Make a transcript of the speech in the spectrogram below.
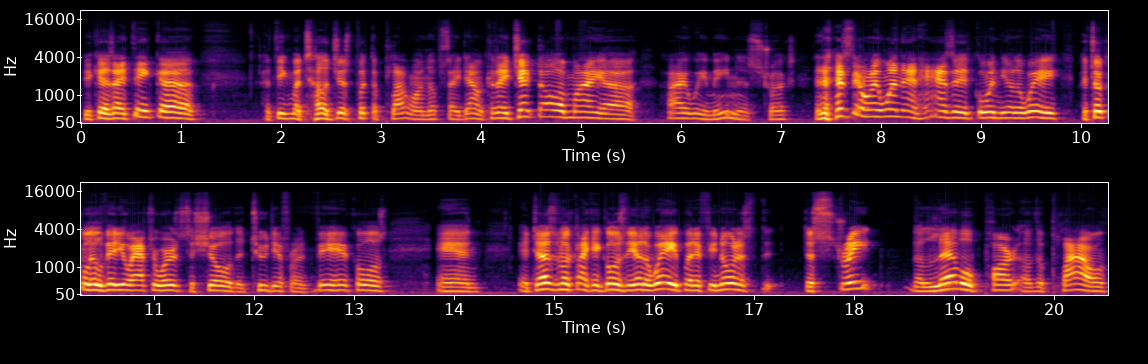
because I think uh, I think Mattel just put the plow on upside down because I checked all of my uh, highway maintenance trucks and that's the only one that has it going the other way. I took a little video afterwards to show the two different vehicles and it does look like it goes the other way but if you notice the, straight the level part of the plow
